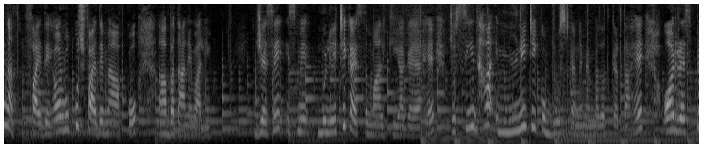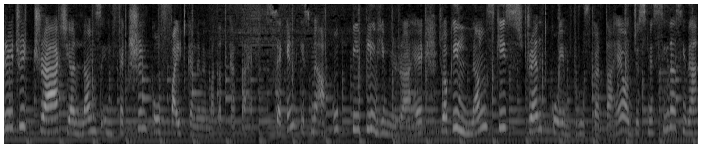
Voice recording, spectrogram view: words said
अनगिनत फ़ायदे हैं और वो कुछ फ़ायदे मैं आपको बताने वाली जैसे इसमें मुलेठी का इस्तेमाल किया गया है, जो सीधा इम्यूनिटी को बूस्ट करने में मदद करता है और रेस्पिरेटरी ट्रैक्ट या लंग्स इन्फेक्शन को फाइट करने में मदद करता है। सेकंड इसमें आपको पीपली भी मिल रहा है, जो आपकी लंग्स की स्ट्रेंथ को इम्प्रूव करता है और जिसमें सीधा सीधा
